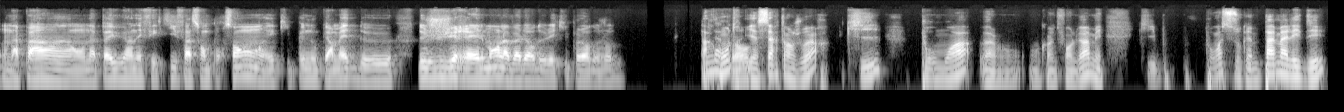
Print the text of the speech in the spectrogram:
on n'a pas, pas eu un effectif à 100% et qui peut nous permettre de, juger réellement la valeur de l'équipe à l'heure d'aujourd'hui. Par contre, il y a certains joueurs qui, pour moi, encore une fois, on le verra, mais qui, pour moi, se sont quand même pas mal aidés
